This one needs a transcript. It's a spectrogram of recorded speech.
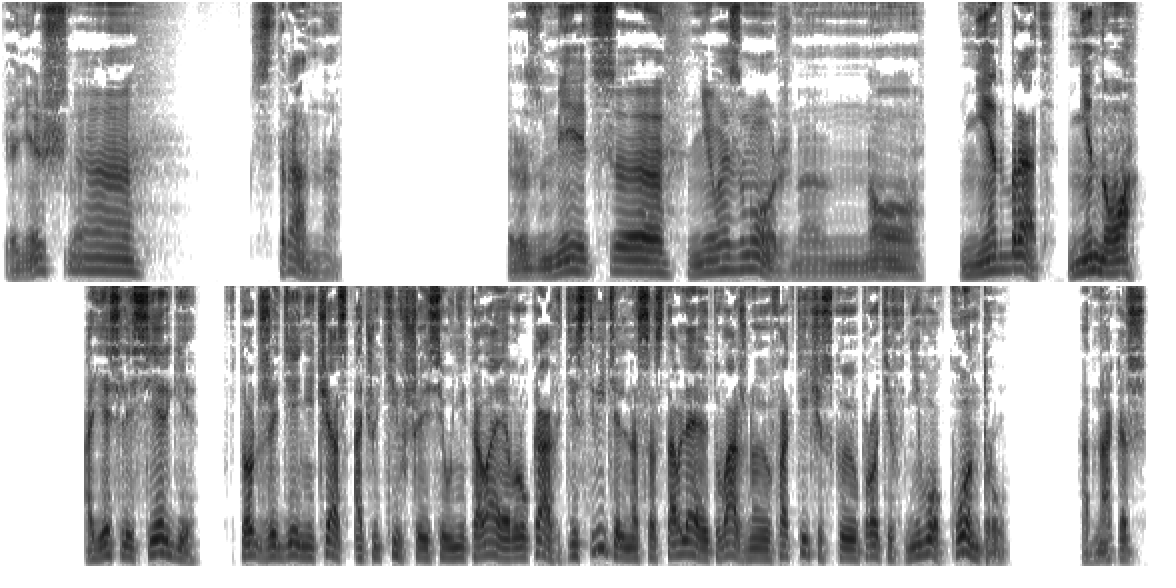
Конечно, странно. Разумеется, невозможно, но... Нет, брат, не но. А если серьги, в тот же день и час очутившиеся у Николая в руках, действительно составляют важную фактическую против него контру, однако ж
